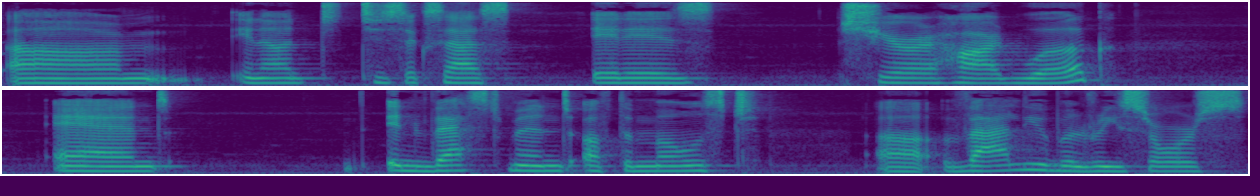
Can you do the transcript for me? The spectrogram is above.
um, you know, t- to success. It is sheer hard work and investment of the most uh, valuable resource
